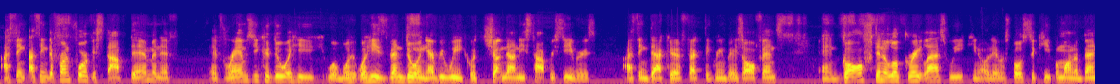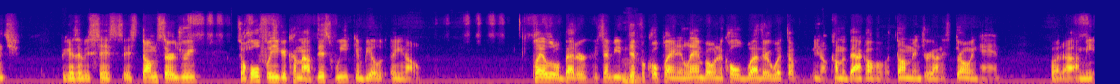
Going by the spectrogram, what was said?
I think I think the front four could stop them, and if if Ramsey could do what he what, what he's been doing every week with shutting down these top receivers, I think that could affect the Green Bay's offense. And Goff didn't look great last week. You know they were supposed to keep him on the bench because of his his, his thumb surgery. So hopefully he could come out this week and be a- you know play a little better. It's gonna be Mhm. difficult playing in Lambeau in the cold weather with the you know coming back off of a thumb injury on his throwing hand. But uh, I mean,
